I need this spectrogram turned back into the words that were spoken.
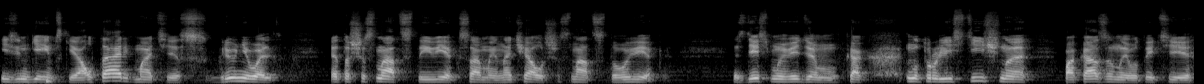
Изенгеймский алтарь, Матиас Грюневальд. Это 16 век, самое начало 16 века. Здесь мы видим, как натуралистично показаны вот эти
